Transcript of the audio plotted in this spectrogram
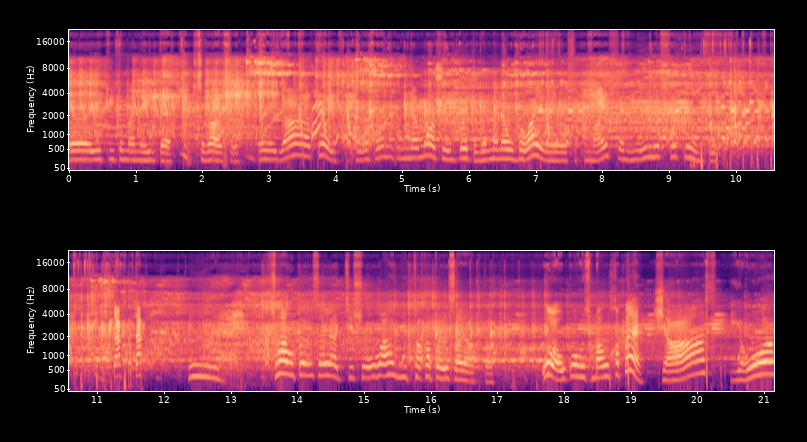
е, який до мене йде зразу. Е, я той, його не можу вбити. Він мене вбиває е, майже мілісекунду. Так, перезарядці, що у Аллі така перезарядка. О, у когось мало хп. Щас його е,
